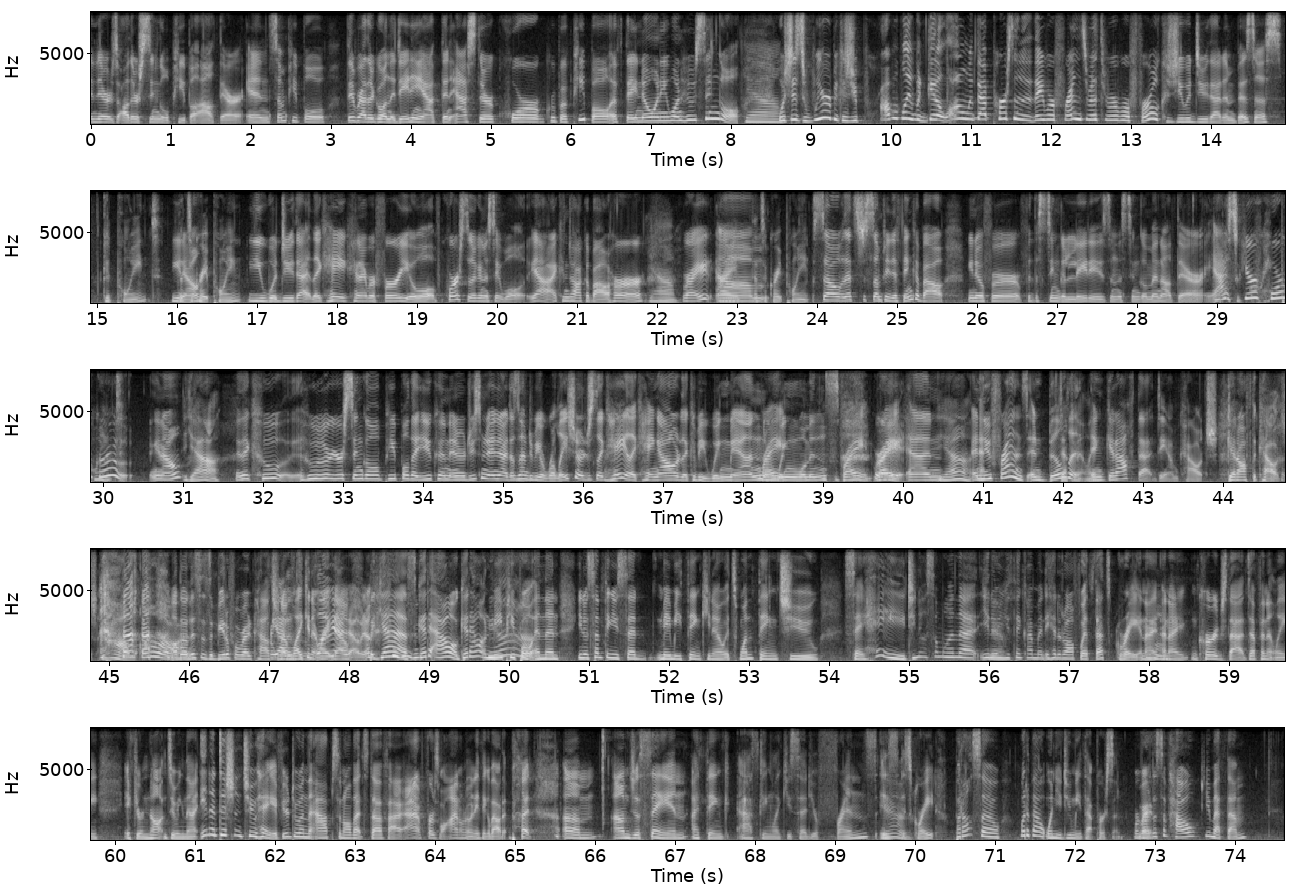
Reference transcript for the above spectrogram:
And there's other single people out there, and some people they'd rather go on the dating app than ask their core group of people if they know anyone who's single. Yeah. which is weird because you probably would get along with that person that they were friends with through a referral because you would do that in business. good point. You That's know? a great point. You would do that, like, hey, can I refer you? Well, of course they're going to say, well, yeah, I can talk about her. Yeah. right. Right. Um, That's a great point. so that's just something to think about, you know, for for the single ladies and the single men out there. is Ask your core point. You know, Yeah. like who who are your single people that you can introduce me to? And it doesn't have to be a relation, or just like hey, like hang out. That could be wingman, Right. wing woman's, Right, right, right. and Yeah. and new friends, and build Definitely. it, and get off that damn couch. Get off the couch. Although this is a beautiful red couch Yeah, and I'm liking it right like- yeah, now. I. But yes, get out, get out and meet people. And then, you know, something you said made me think, you know, it's one thing to say, Hey, do you know someone that, you know, Yeah. you think I'm gonna hit it off with? That's great. And I mm-hmm. and I encourage that definitely if you're not doing that. In addition to, hey, if you're doing the apps and all that stuff, I, I first of all, I don't know anything about it. But um, I'm just saying, I think asking, like you said, your friends is, Yeah. is great. But also, what about when you do meet that person? Regardless of how you met them,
